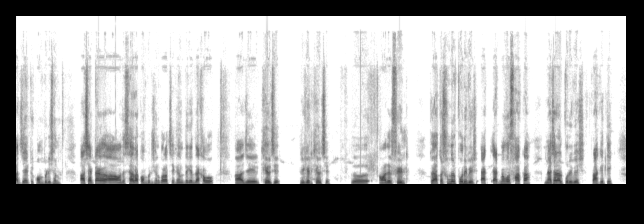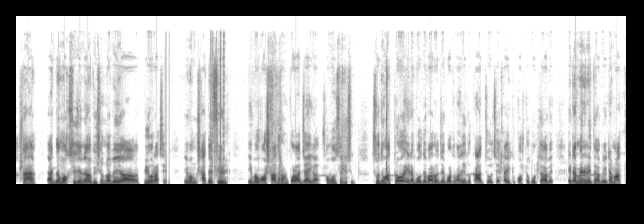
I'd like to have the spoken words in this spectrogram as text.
আজ একটু কম্পিটিশন আছে একটা আমাদের স্যাররা কম্পিটিশন করাচ্ছে, এখান থেকে দেখাবো যে খেলছে ক্রিকেট খেলছে, তো আমাদের ফিল্ড তো এত সুন্দর পরিবেশ, এক এক নম্বর ফাঁকা ন্যাচারাল পরিবেশ, প্রাকৃতিক হ্যাঁ? একদম অক্সিজেন ভীষণভাবে পিওর আছে এবং সাথে ফিল্ড এবং অসাধারণ পড়ার জায়গা, সমস্ত কিছু। শুধুমাত্র এটা বলতে পারো যে বর্তমানে যেহেতু কাজ চলছে, তাই একটু কষ্ট করতে হবে। এটা মেনে নিতে হবে। এটা মাত্র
